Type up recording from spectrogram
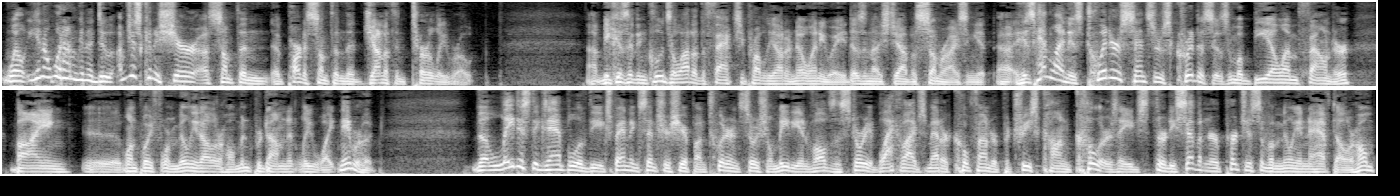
well, you know what I'm going to do? I'm just going to share uh, something, uh, part of something that Jonathan Turley wrote. Uh, because it includes a lot of the facts you probably ought to know anyway. He does a nice job of summarizing it. Uh, his headline is Twitter censors criticism of BLM founder buying uh, $1.4 million home in predominantly white neighborhood. The latest example of the expanding censorship on Twitter and social media involves the story of Black Lives Matter co-founder Patrisse Khan-Cullors, age 37, and her purchase of a million and a half dollar home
